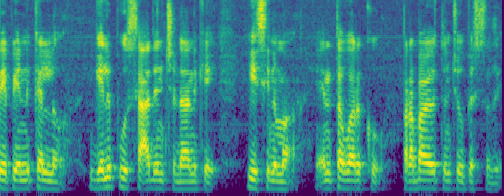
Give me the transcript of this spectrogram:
రేపు ఎన్నికల్లో గెలుపు సాధించడానికి ఈ సినిమా ఎంతవరకు ప్రభావితం చూపిస్తుంది?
